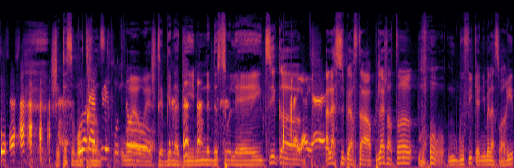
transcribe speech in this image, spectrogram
J'étais sur mon Oui, on a 30. vu les photos. Ouais, ouais, j'étais bien habillé, mes lunettes de soleil, tu sais, comme à la superstar. Puis là, j'entends mon Goofy qui animait la soirée,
